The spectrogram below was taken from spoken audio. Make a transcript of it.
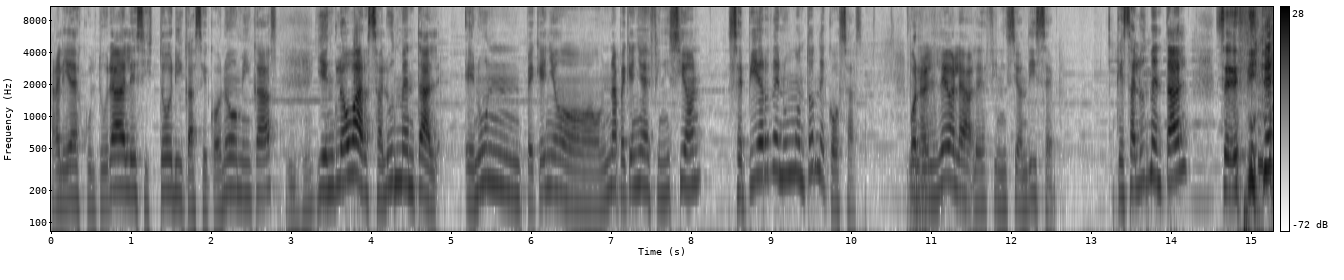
realidades culturales, históricas, económicas, y englobar salud mental en un pequeño, una pequeña definición se pierden un montón de cosas. Bueno, les leo la, la definición. Dice que salud mental se define...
